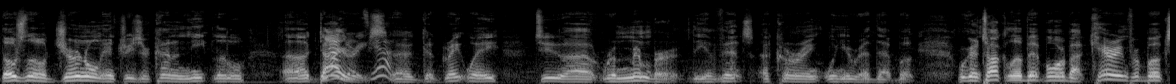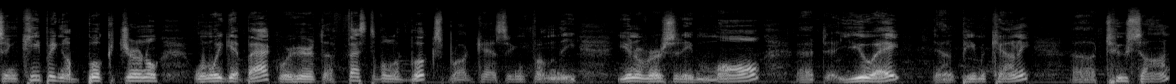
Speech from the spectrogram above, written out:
those little journal entries are kind of neat little uh, diaries. yeah. A g- great way to uh, remember the events occurring when you read that book. We're going to talk a little bit more about caring for books and keeping a book journal when we get back. We're here at the Festival of Books, broadcasting from the University Mall at uh, UA down in Pima County, uh, Tucson,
